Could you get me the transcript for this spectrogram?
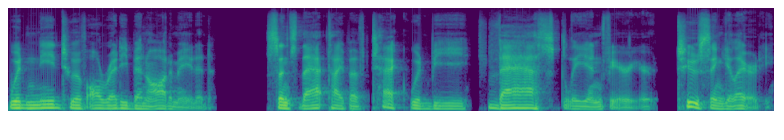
would need to have already been automated, since that type of tech would be vastly inferior to singularity.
